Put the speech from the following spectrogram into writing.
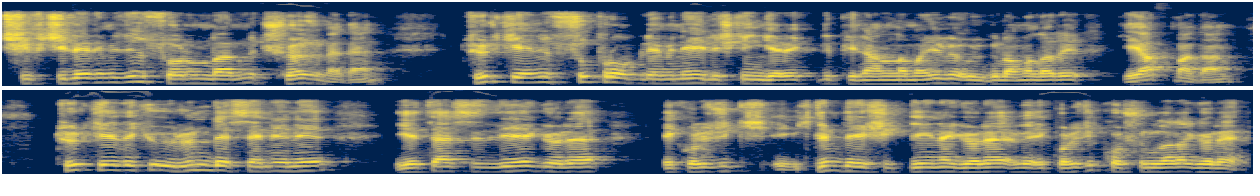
çiftçilerimizin sorunlarını çözmeden, Türkiye'nin su problemine ilişkin gerekli planlamayı ve uygulamaları yapmadan, Türkiye'deki ürün desenini yetersizliğe göre, ekolojik iklim değişikliğine göre ve ekolojik koşullara göre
